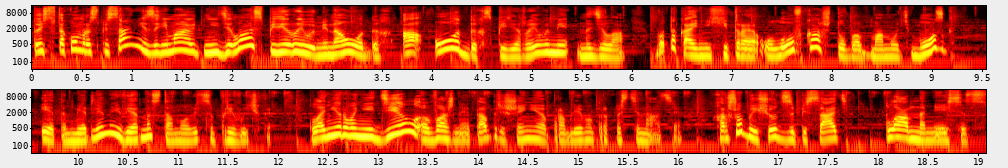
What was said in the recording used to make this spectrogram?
То есть в таком расписании занимают не дела с перерывами на отдых, а отдых с перерывами на дела. Вот такая нехитрая уловка, чтобы обмануть мозг, и это медленно и верно становится привычкой. Планирование дел – важный этап решения проблемы прокрастинации. Хорошо бы еще записать план на месяц,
